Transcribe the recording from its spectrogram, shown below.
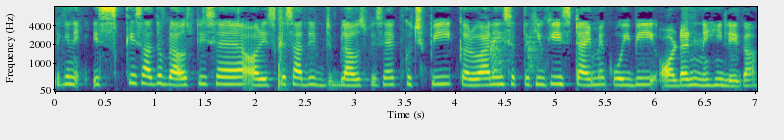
लेकिन इसके साथ जो ब्लाउज पीस है और इसके साथ जो ब्लाउज पीस है, कुछ भी करवा नहीं सकते क्योंकि इस टाइम में कोई भी ऑर्डर नहीं लेगा।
